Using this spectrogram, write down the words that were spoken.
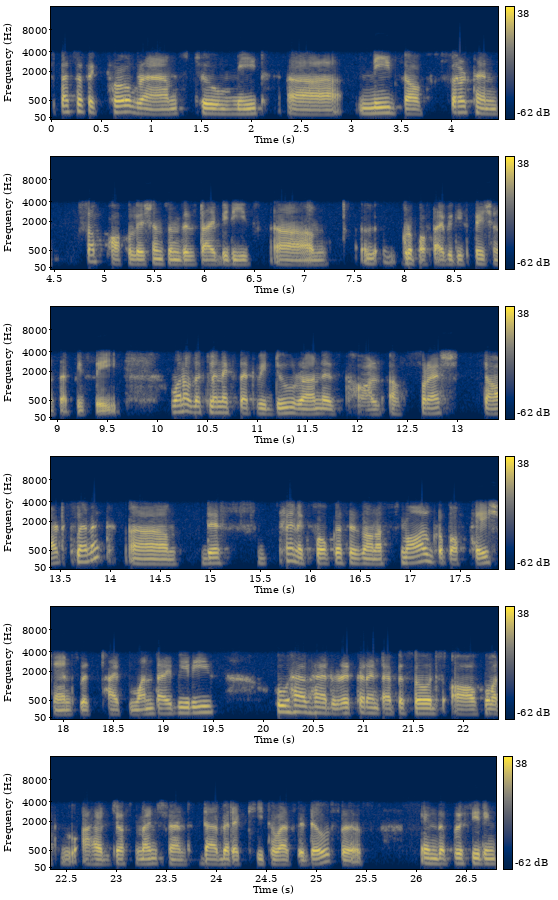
specific programs to meet uh, needs of certain subpopulations in this diabetes um, group of diabetes patients that we see. One of the clinics that we do run is called a Fresh Start Clinic. Um, this clinic focuses on a small group of patients with type 1 diabetes who have had recurrent episodes of what I had just mentioned, diabetic ketoacidosis, in the preceding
